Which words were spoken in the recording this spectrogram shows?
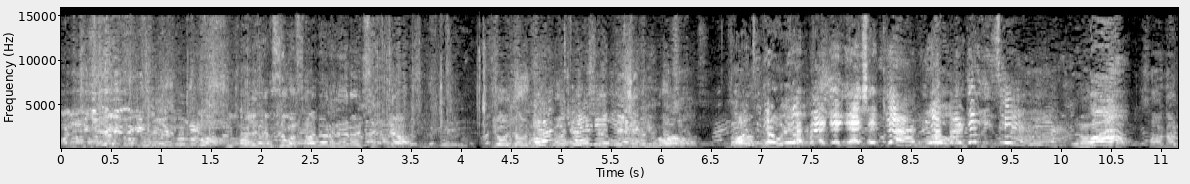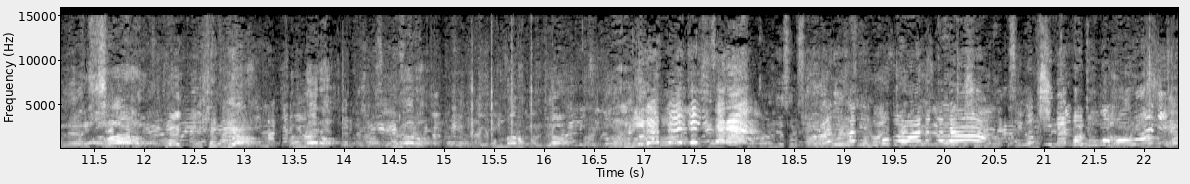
아니 이게 뭐야 이거 아니 형수가 사과를 해라 이 새끼야 야야야 여기 오세요 개새끼 거 어떻게 우리가 빨갱이야 이 새끼야 네가 빨갱이지 사과를 해 야이 새끼야. 네가 빨갱이잖아. 누구 보호하는 거야? 지금 뭐 누구 보호하니 어?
